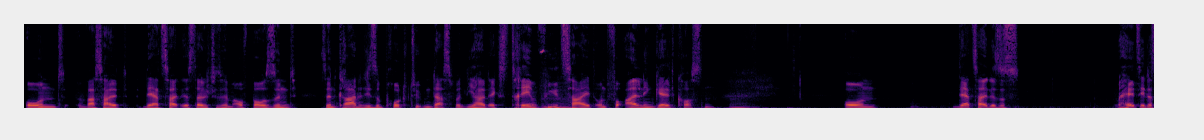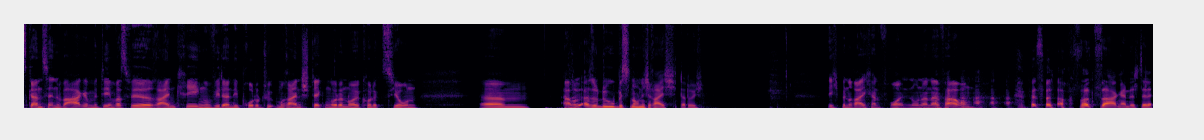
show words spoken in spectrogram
Und was halt derzeit ist, dadurch, dass wir im Aufbau sind, sind gerade diese Prototypen das, die halt extrem viel Zeit und vor allen Dingen Geld kosten. Und derzeit ist es, hält sich das Ganze in Waage mit dem, was wir reinkriegen und wieder in die Prototypen reinstecken oder neue Kollektionen. Ähm, Also, also du bist noch nicht reich dadurch. Ich bin reich an Freunden und an Erfahrung. Was soll auch sonst sagen an der Stelle?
